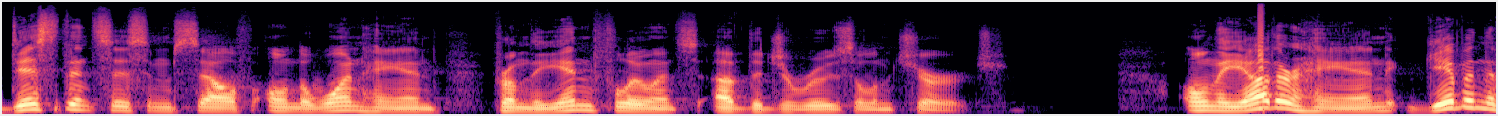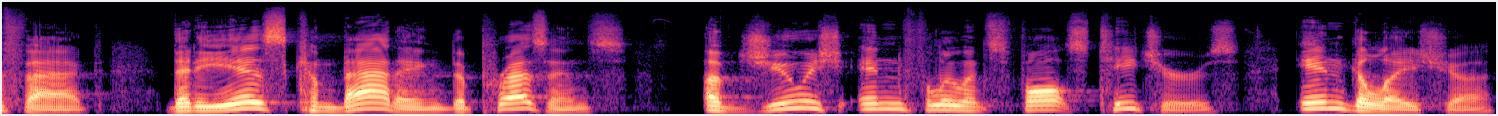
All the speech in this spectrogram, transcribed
distances himself, on the one hand, from the influence of the Jerusalem church. On the other hand, given the fact that he is combating the presence of Jewish influence false teachers in Galatia,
